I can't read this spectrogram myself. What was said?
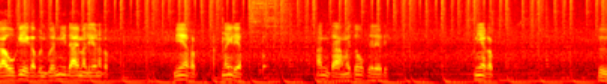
ก็โอเคกับเพื่อนๆนี่ได้มาแล้วนะครับ เนี่ยครับนี่เดียวท่านต่างไม่โต๊ะเสียเดียวดิเนี่ยครับ คือ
